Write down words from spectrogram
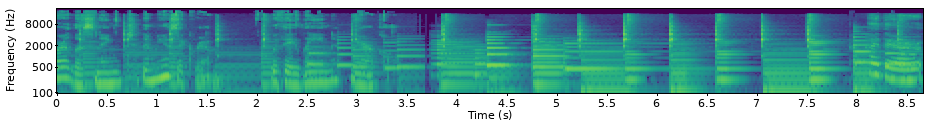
are listening to The Music Room with Aileen Miracle. Hi there,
